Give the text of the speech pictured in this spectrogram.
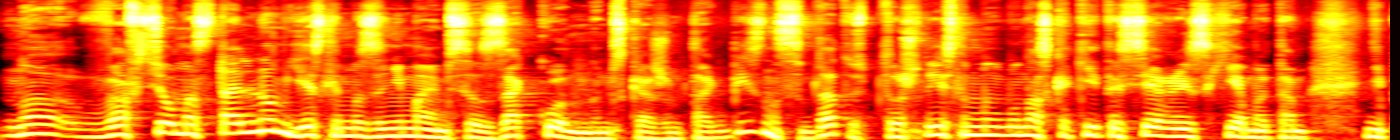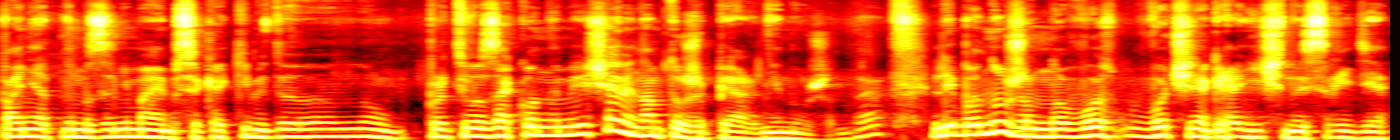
Но во всем остальном, если мы занимаемся законным, скажем так, бизнесом, да, то есть потому что если мы, у нас какие-то серые схемы, там непонятно, мы занимаемся какими-то ну, противозаконными вещами, нам тоже пиар не нужен, да. Либо нужен, но в, в очень ограниченной среде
